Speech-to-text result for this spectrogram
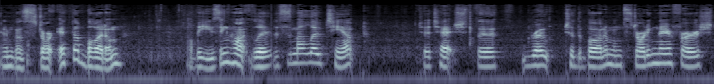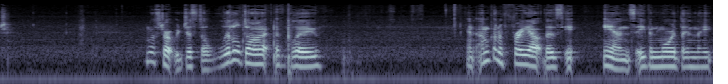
I'm going to start at the bottom. I'll be using hot glue. This is my low temp to attach the rope to the bottom. I'm starting there first. I'm going to start with just a little dot of glue. And I'm going to fray out those ends even more than they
